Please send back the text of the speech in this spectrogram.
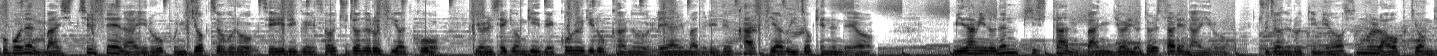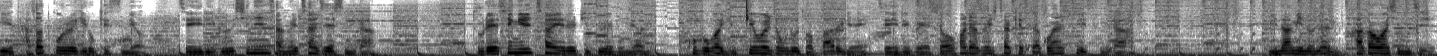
쿠보는 만 17세의 나이로 본격적으로 J리그에서 주전으로 뛰었고 13경기 4골을 기록한 후 레알 마드리드 카스티야로 이적했는데요. 미나미노는 비슷한 만 18살의 나이로 주전으로 뛰며 29경기 5골을 기록했으며 J리그 신인상을 차지했습니다. 둘의 생일 차이를 비교해보면 쿠보가 6개월 정도 더 빠르게 J리그에서 활약을 시작했다고 할 수 있습니다. 미나미노는 카가와 신지,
